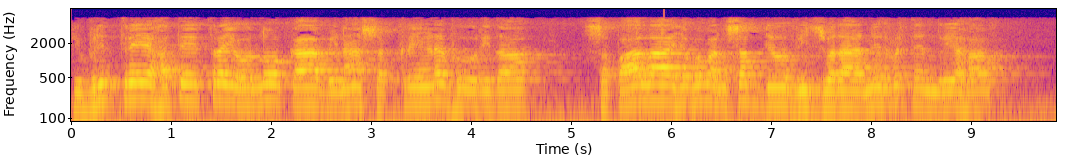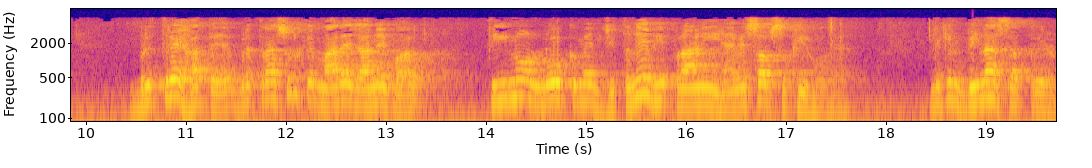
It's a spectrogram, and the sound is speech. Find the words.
कि वृत्रे हते त्रयो लोका बिना शक्रेण भूरिदा, सपालाय भवन सद्यो विज्वरा निर्वृतेन्द्रिय। वृत्रे हते वृत्रासुर के मारे जाने पर तीनों लोक में जितने भी प्राणी हैं, वे सब सुखी हो गए। लेकिन बिना सक्रेण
